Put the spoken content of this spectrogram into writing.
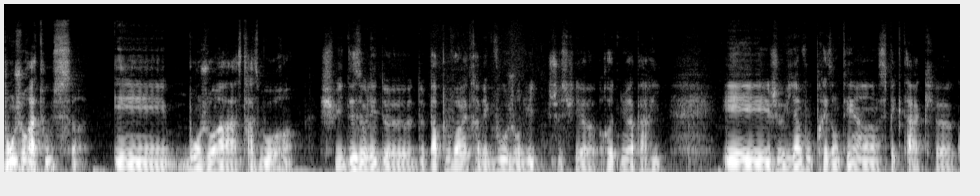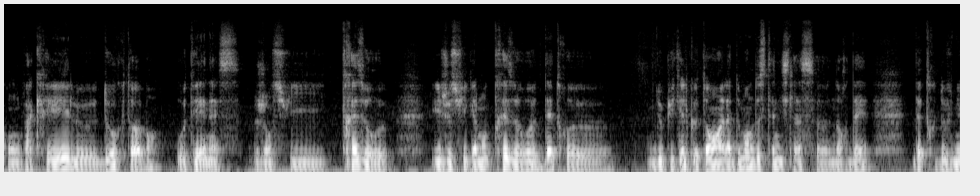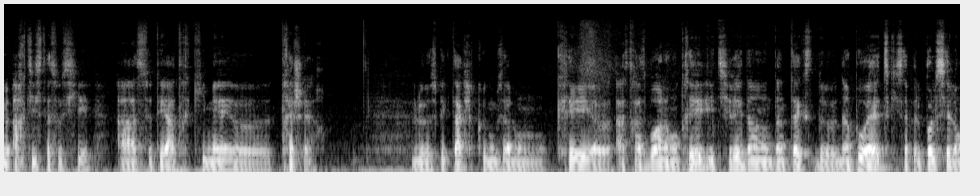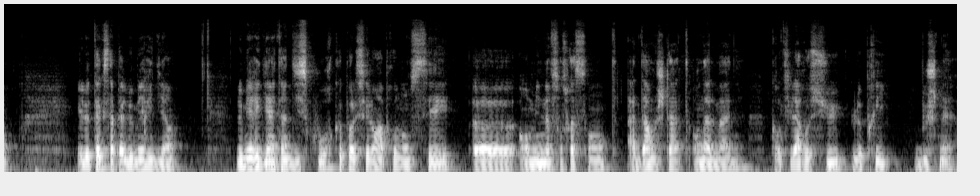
Bonjour à tous et bonjour à Strasbourg. Je suis désolé de ne pas pouvoir être avec vous aujourd'hui. Je suis euh, retenu à Paris et je viens vous présenter un spectacle qu'on va créer le 2 octobre au TNS. J'en suis très heureux et je suis également très heureux d'être euh, depuis quelque temps à la demande de Stanislas euh, Nordet d'être devenu artiste associé à ce théâtre qui m'est très cher. Le spectacle que nous allons créer euh, à Strasbourg à la rentrée est tiré d'un texte d'un poète qui s'appelle Paul Celan. Et le texte s'appelle Le Méridien. Le Méridien est un discours que Paul Celan a prononcé euh, en 1960 à Darmstadt, en Allemagne, quand il a reçu le prix Büchner.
